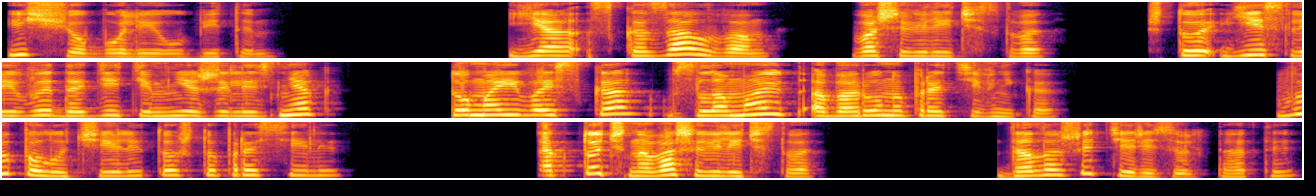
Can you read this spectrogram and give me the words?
еще более убитым. Я сказал вам, Ваше Величество, что если вы дадите мне железняк, то мои войска взломают оборону противника. Вы получили то, что просили? Так точно, Ваше Величество. Доложите результаты.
